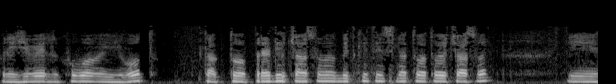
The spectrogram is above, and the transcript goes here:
преживел хубав живот, както преди участва в битките, след това той участва и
